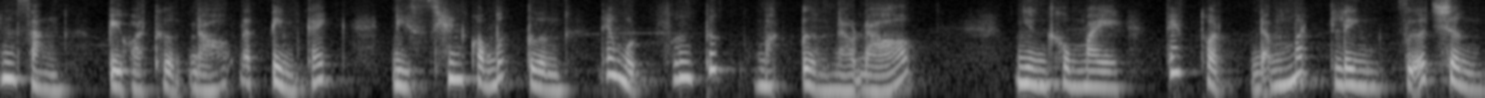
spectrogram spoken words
tin rằng vị hòa thượng đó đã tìm cách đi xuyên qua bức tường theo một phương thức mặc tường nào đó. Nhưng không may, phép thuật đã mất linh giữa chừng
